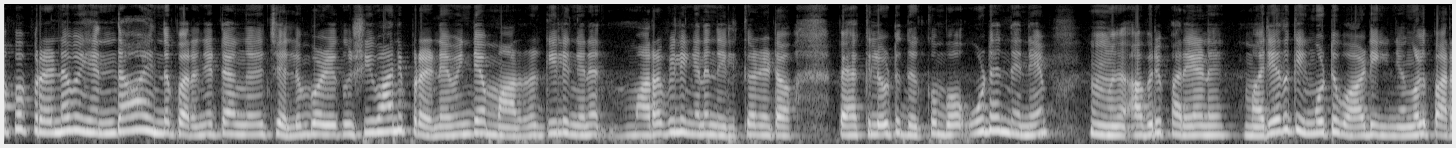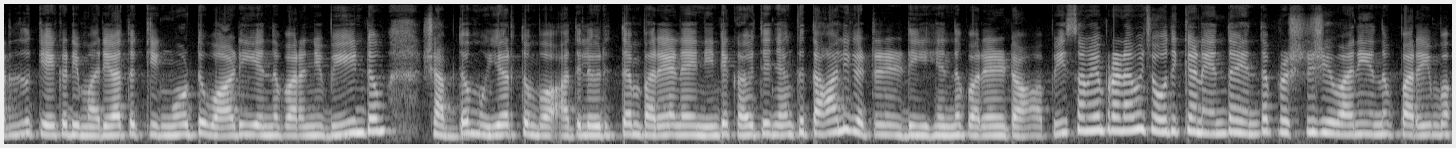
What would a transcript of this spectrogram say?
അപ്പോൾ പ്രണവ് എന്താ എന്ന് പറഞ്ഞിട്ട് അങ്ങ് ചെല്ലുമ്പോഴേക്കും ശിവാനി പ്രണവിന്റെ മറകിൽ ഇങ്ങനെ മറവിൽ ഇങ്ങനെ നിൽക്കണം കേട്ടോ. ബാക്കിലോട്ട് നിൽക്കുമ്പോൾ ഉടൻ തന്നെ അവർ പറയാണ് മര്യാദയ്ക്ക് ഇങ്ങോട്ട് വാടി. ഞങ്ങൾ പറഞ്ഞത് കേൾക്കടി മര്യാദയ്ക്ക് ഇങ്ങോട്ട് വാടി എന്ന് പറഞ്ഞ് വീണ്ടും ശബ്ദം ഉയർത്തുമ്പോൾ അതിലൊരുത്തൻ പറയണേ നിന്റെ കഴുത്ത് ഞങ്ങൾക്ക് നിനക്ക് താലി കെട്ടണേടി എന്ന് പറയണട്ടോ അപ്പോൾ ഈ സമയം പ്രണവ് ചോദിക്കുകയാണ് എന്താ എന്താ പ്രശ്നം ശിവാനി? എന്ന് പറയുമ്പോൾ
